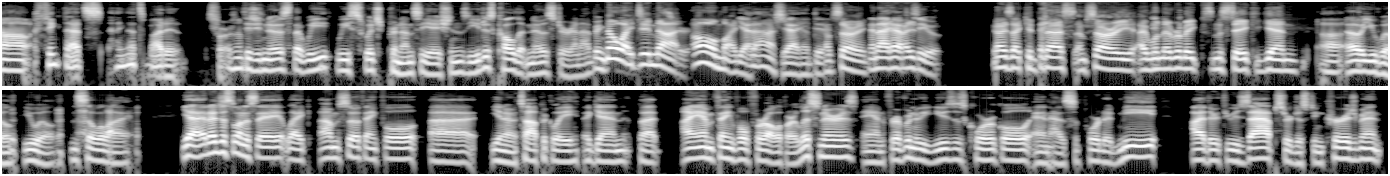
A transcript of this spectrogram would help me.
Uh, I think that's I think that's about it as far as I'm. Did you notice that we we switched pronunciations? You just called it Noster, and I've been No, I did not. Noster. Oh my Yeah, gosh! yeah, you did. I'm sorry, and I have I- too. guys. I confess. I'm sorry. I will never make this mistake again. Uh, Oh, you will, you will, and so will I. Yeah, and I just want to say, like, I'm so thankful, uh, you know, topically again, but I am thankful for all of our listeners and for everyone who uses Coracle and has supported me either through Zaps or just encouragement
